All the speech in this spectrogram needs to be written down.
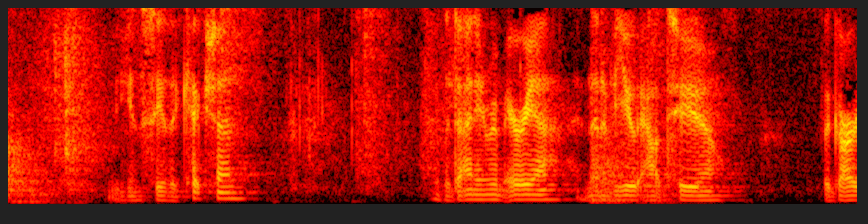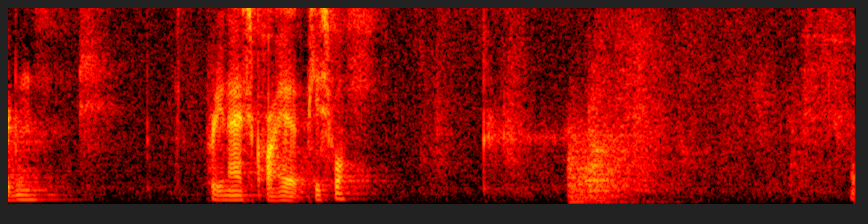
You can see the kitchen, the dining room area, and then a view out to the garden. Pretty nice, quiet, peaceful. And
